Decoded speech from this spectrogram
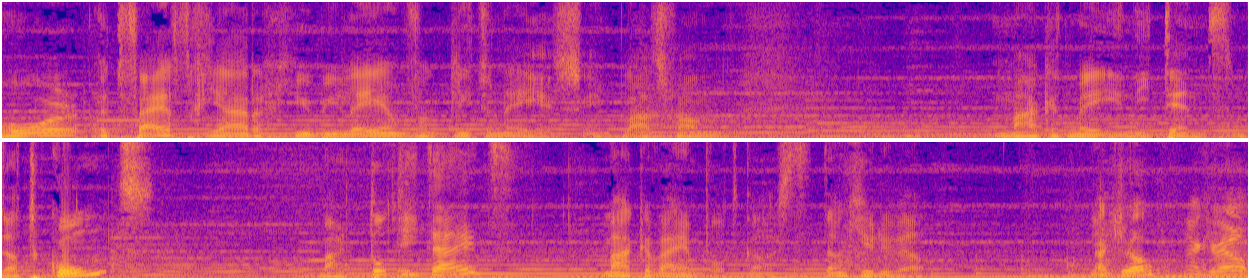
hoor het 50-jarig jubileum van Clitoneus. In plaats van maak het mee in die tent. Dat komt, maar tot die tijd maken wij een podcast. Dank jullie wel. Dankjewel. Dankjewel.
